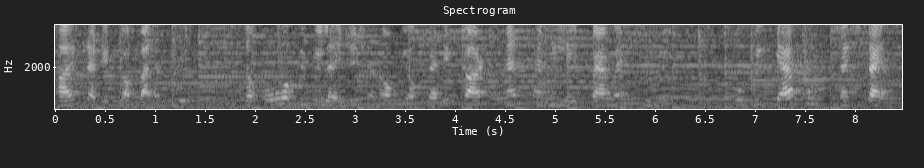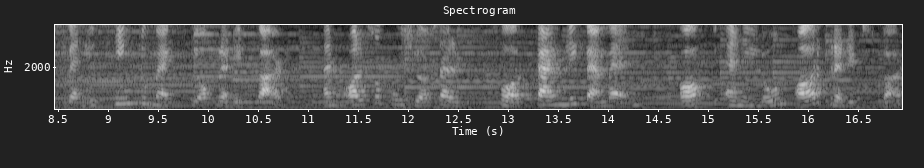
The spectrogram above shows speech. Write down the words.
high credit card balances, the over-utilization of your credit card and any late payment you make. So be careful next time when you think to max your credit card and also push yourself for timely payment of any loan or credit card.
